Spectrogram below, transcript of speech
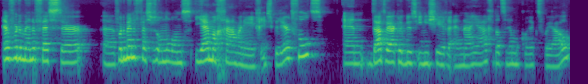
En voor de manifester, uh, voor de manifestors onder ons, jij mag gaan wanneer je geïnspireerd voelt. En daadwerkelijk dus initiëren en najagen, dat is helemaal correct voor jou.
